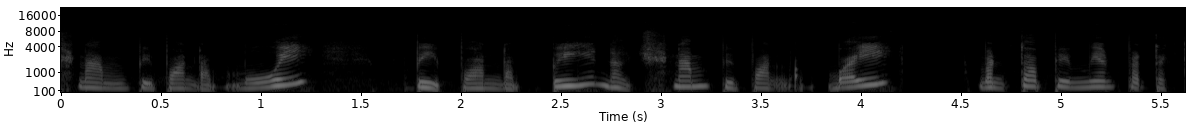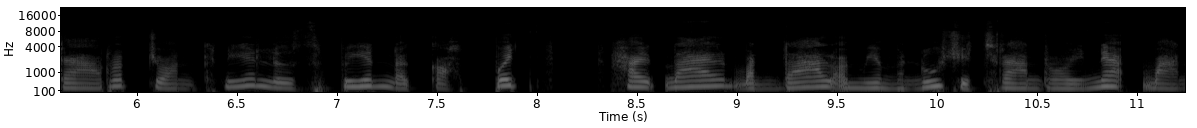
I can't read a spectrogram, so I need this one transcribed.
ឆ្នាំ2011 2012និងឆ្នាំ2013បន្ទាប់ពីមានព្រឹត្តិការណ៍រត់ជន់គ្នាលើស្ពាននៅកោះពេជ្រហើយដែលបណ្ដាលឲ្យមានមនុស្សជាច្រើនរយនាក់បាន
